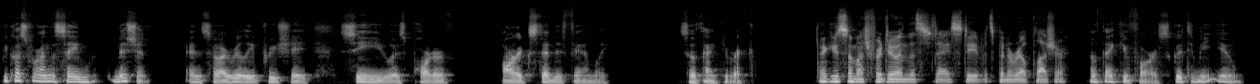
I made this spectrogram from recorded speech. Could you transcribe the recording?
because we're on the same mission. And so I really appreciate seeing you as part of our extended family. So thank you, Rick. Thank you so much for doing this today, Steve. It's been a real pleasure. Oh, thank you, Forrest. Good to meet you.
